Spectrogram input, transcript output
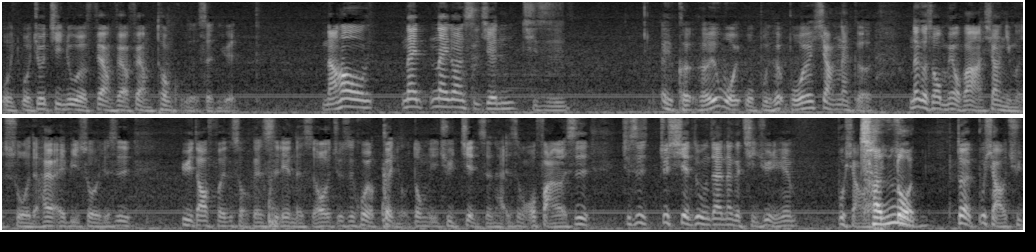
我我就进入了非常非常非常痛苦的深渊，然后那那段时间其实，哎、欸，可可是我我不会不会像那个那个时候没有办法像你们说的，还有 AB 说的，就是遇到分手跟失恋的时候，就是会有更有动力去健身还是什么？我反而是就是就陷入在那个情绪里面，不想沉沦，对，不想去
